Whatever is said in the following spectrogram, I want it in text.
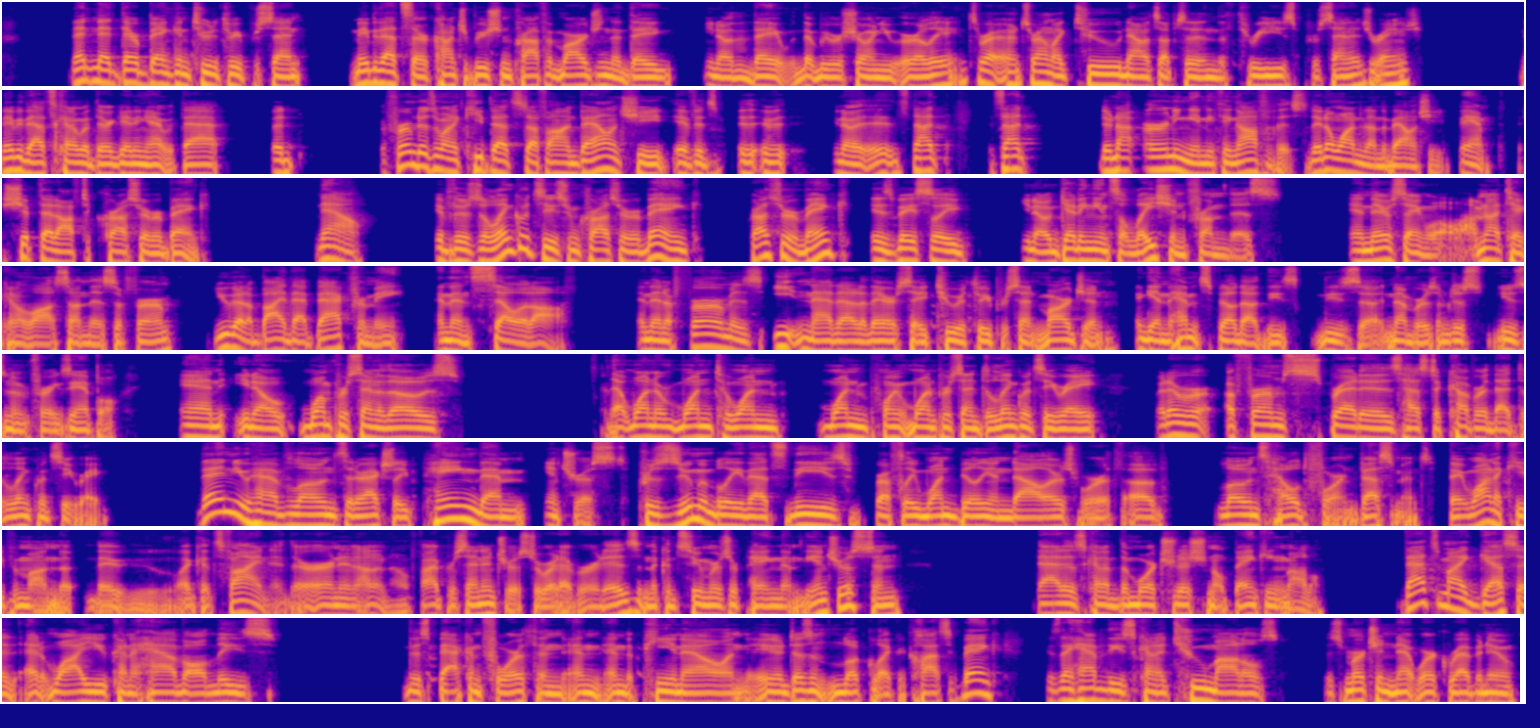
Then net, they're banking two to 3%. Maybe that's their contribution profit margin that they, you know, that they, that we were showing you early. It's right, it's around like two. Now it's up to in the threes percentage range. Maybe that's kind of what they're getting at with that. But Affirm doesn't want to keep that stuff on balance sheet if it's, if, you know, it's not, it's not they're not earning anything off of it. So they don't want it on the balance sheet. Bam. Ship that off to Cross River Bank. Now, if there's delinquencies from Cross River Bank, Cross River Bank is basically, you know, getting insulation from this. And they're saying, well, I'm not taking a loss on this, Affirm. You got to buy that back from me and then sell it off. And then Affirm is eating that out of there, say two or three percent margin. Again, they haven't spelled out these these uh, numbers. I'm just using them for example. And you know, one percent of those that one one to one one point one percent delinquency rate, whatever Affirm's spread is, has to cover that delinquency rate. Then you have loans that are actually paying them interest. Presumably, that's these roughly $1 billion worth of loans held for investment. They want to keep them on the, they like it's fine. They're earning, I don't know, 5% interest or whatever it is. And the consumers are paying them the interest. And that is kind of the more traditional banking model that's my guess at, at why you kind of have all these this back and forth and and and the P and L and it doesn't look like a classic bank because they have these kind of two models: this merchant network revenue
